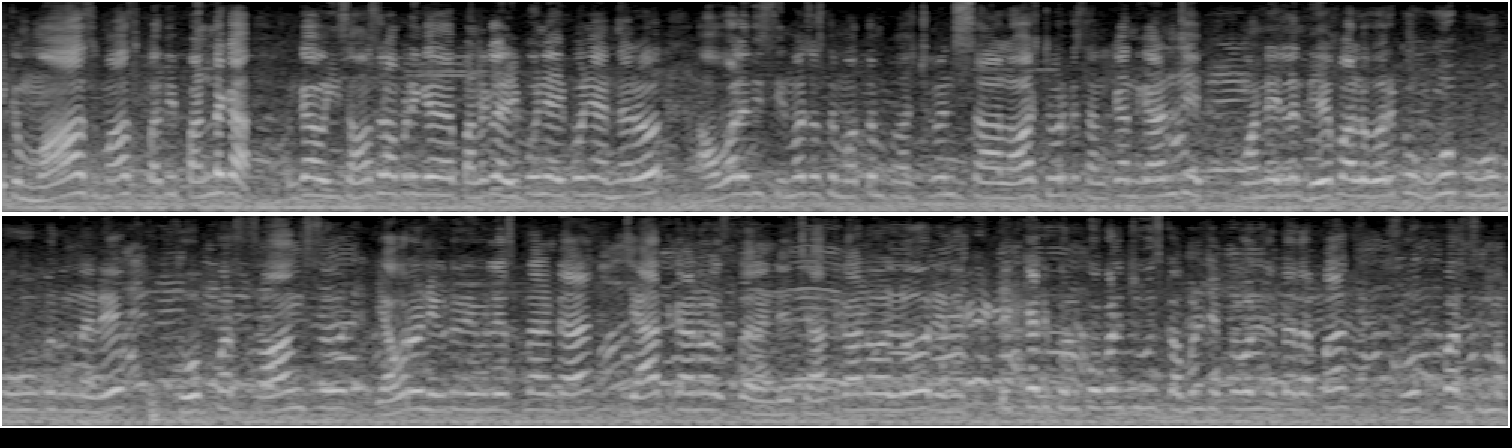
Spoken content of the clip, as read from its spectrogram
ఇక మాస్ మాస్ ప్రతి పండగ. ఇంకా ఈ సంవత్సరం అప్పుడు ఇంకా పండగలు అయిపోయినాయి అయిపోయినాయి అంటున్నారు. అవ్వలేదు సినిమా చూస్తే మొత్తం ఫస్ట్ నుంచి లాస్ట్ వరకు సంక్రాంతి కాడి నుంచి మొన్న వెళ్ళిన దీపాల వరకు ఊపు ఊపు ఊపుతుందండి. సూపర్ సాంగ్స్ ఎవరో నెగిటివ్ రివ్యూలు ఇస్తున్నారంట. చేతకాని వాళ్ళు ఇస్తారండి. చేతకాని వాళ్ళు నేను టికెట్ కొనుక్కోకుండా చూసి కబుర్లు చెప్పే వాళ్ళు చెప్తారు తప్ప సూపర్ సినిమా.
